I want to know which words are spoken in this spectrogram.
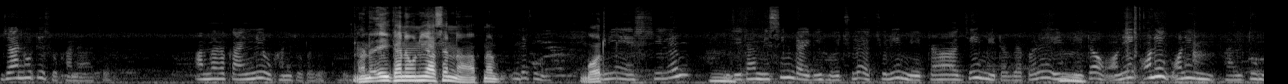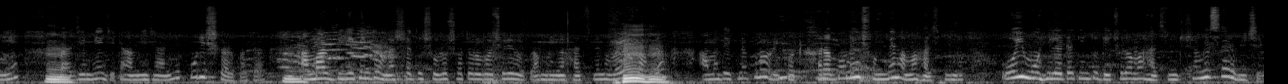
যা নোটিশ ওখানে আছে। আপনারা কাইন্ডলি ওখানে যোগাযোগ করুন। মানে এইখানে উনি আসেন না? আপনার দেখুন বর? উনি এসেছিলেন যেটা মিসিং ডায়েরি হয়েছিল অ্যাকচুয়ালি মেয়েটা যে মেয়েটার ব্যাপারে এই মেয়েটা অনেক অনেক অনেক ফালতু মেয়ে বাজে মেয়ে যেটা আমি জানি পরিষ্কার কথা। আমার বিয়ে কিন্তু ওনার সাথে ষোলো সতেরো বছরের আমি হাজব্যান্ড আমরা আমাদের এখানে কোনো রেকর্ড খারাপও নেই শুনবেন আমার হাজব্যান্ড ওই মহিলাটা কিন্তু গেছিল আমার হাজব্যান্ডের সঙ্গে সার্ভিসে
